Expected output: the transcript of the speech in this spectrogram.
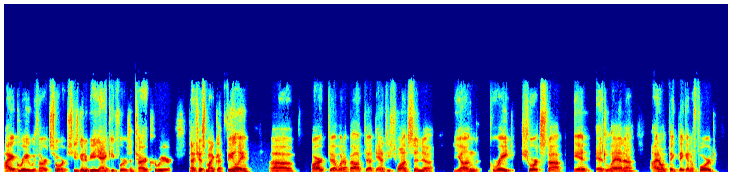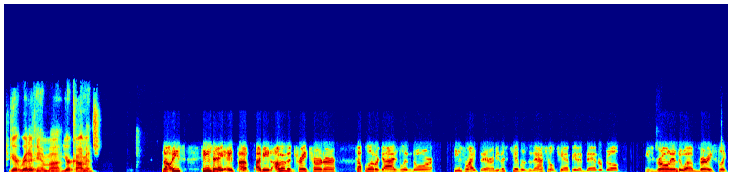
I agree with Art Source. He's going to be a Yankee for his entire career. That's just my gut feeling. Uh, Art, uh, what about uh, Dansby Swanson, uh, young, great shortstop in Atlanta? I don't think they can afford to get rid of him. Uh, your comments? No, he's he's a, a uh, I mean, other than Trea Turner, a couple other guys, Lindor, he's right there. I mean, this kid was a national champion at Vanderbilt. He's grown into a very slick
